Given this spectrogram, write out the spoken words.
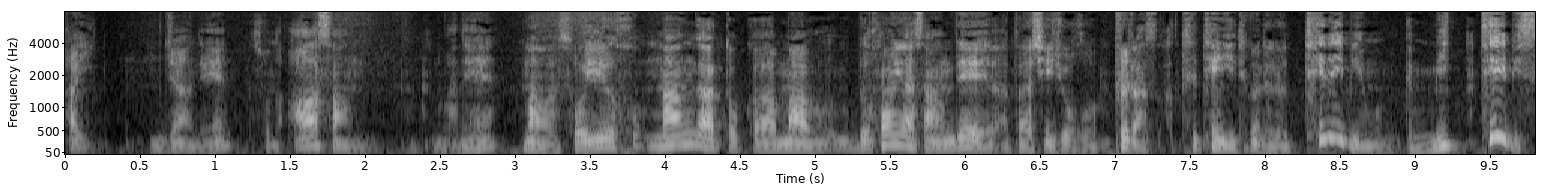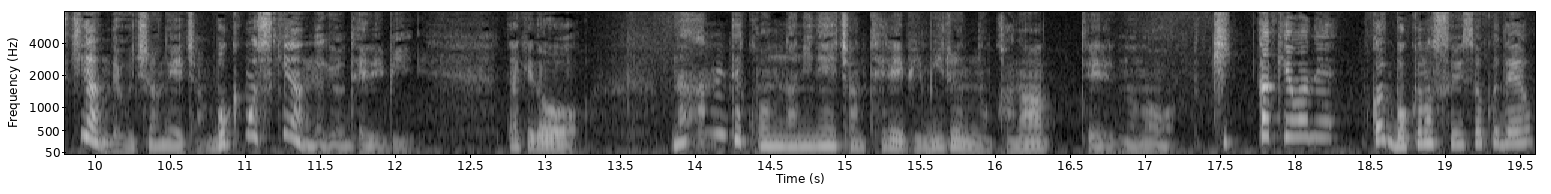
はい。じゃあね、その、あーさんはね、まあそういう漫画とか、まあ本屋さんで新しい情報プラス手に入れてくるんだけど、テレビも、でもテレビ好きなんだよ、うちの姉ちゃん。僕も好きなんだけど、テレビ。だけど、なんでこんなに姉ちゃんテレビ見るのかなっていうのの、きっかけはね、これ僕の推測だよ。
